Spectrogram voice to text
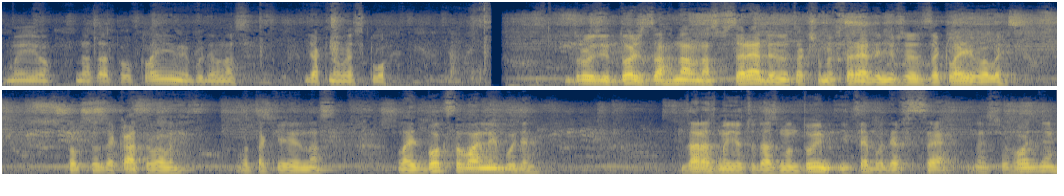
Ми його назад повклеїмо і буде у нас як нове скло. Друзі, дощ загнав нас всередину, так що ми всередині вже заклеювали. все закатували. Отакий у нас лайтбокс овальний буде. Зараз ми його туди змонтуємо і це буде все на сьогодні.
